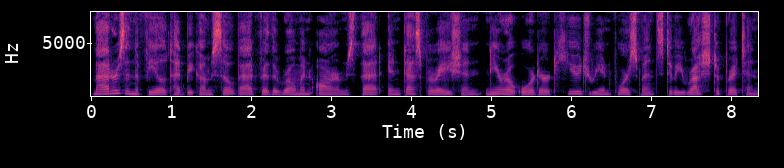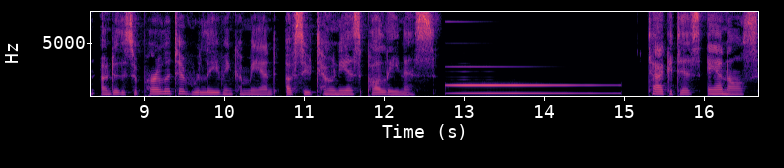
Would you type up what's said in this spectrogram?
Matters in the field had become so bad for the Roman arms that, in desperation, Nero ordered huge reinforcements to be rushed to Britain under the superlative relieving command of Suetonius Paulinus. Tacitus, Annals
